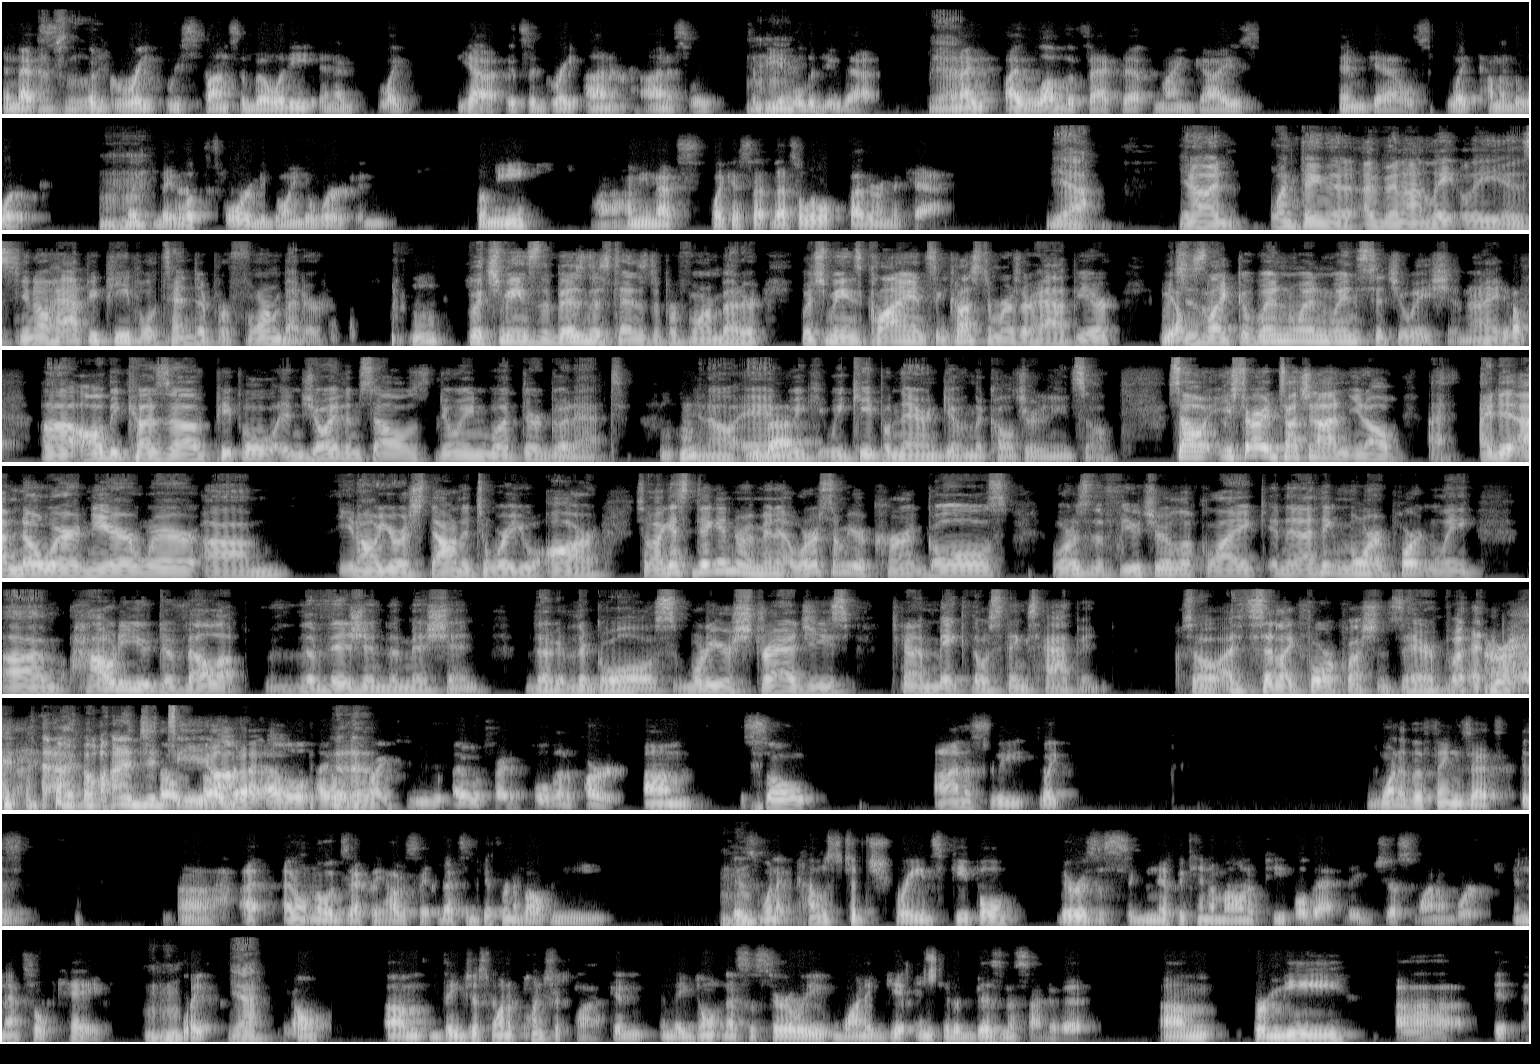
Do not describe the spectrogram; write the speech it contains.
And that's Absolutely. a great responsibility and a like yeah, it's a great honor, honestly, to be Mhm. able to do that. Yeah. And I I love the fact that my guys and gals like coming to work. Mhm. Like they look forward to going to work. And for me, I mean, that's like I said, that's a little feather in the cap. Yeah. You know, and one thing that I've been on lately is, you know, happy people tend to perform better, Mhm. which means the business tends to perform better, which means clients and customers are happier, which Yep. is like a win-win-win situation, right? Yep. Uh, all because of people enjoy themselves doing what they're good at, Mhm. you know, and bet. we we keep them there and give them the culture to need so. So you started touching on, you know, I, I did I'm nowhere near where um you know you're astounded to where you are. So I guess dig into a minute. What are some of your current goals? What does the future look like? And then I think more importantly, um, how do you develop the vision, the mission, the the goals? What are your strategies to kind of make those things happen? So I said like four questions there, but Right. I wanted you So, to tee no, off. but I, I will. I will try to. I will try to pull that apart. Um. So, honestly, like one of the things that is, uh, I I don't know exactly how to say it. That's different about me Mhm. is when it comes to tradespeople, there is a significant amount of people that they just want to work, and that's okay. Mhm. Like Yeah. you know um, they just want to punch a clock and, and they don't necessarily want to get into the business end of it um, for me uh, it,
